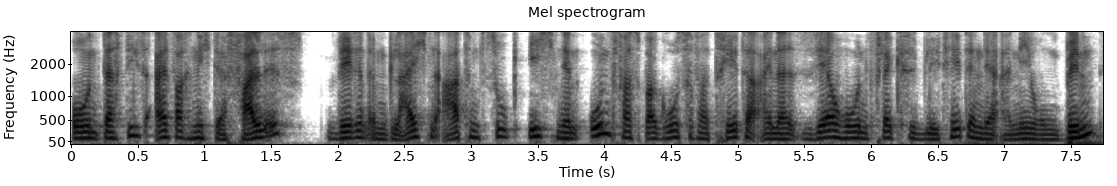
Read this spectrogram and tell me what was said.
Und dass dies einfach nicht der Fall ist, während im gleichen Atemzug ich ein unfassbar großer Vertreter einer sehr hohen Flexibilität in der Ernährung bin,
